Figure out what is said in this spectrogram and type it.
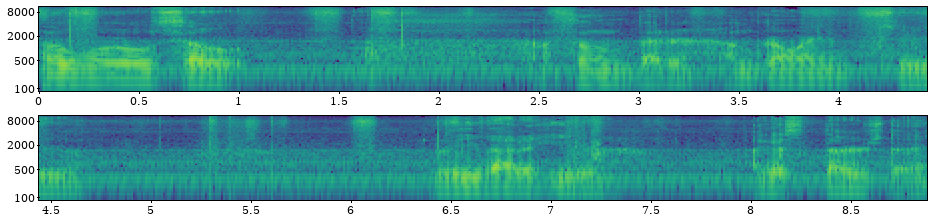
Hello world, so I'm feeling better. I'm going to leave out of here, I guess Thursday.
